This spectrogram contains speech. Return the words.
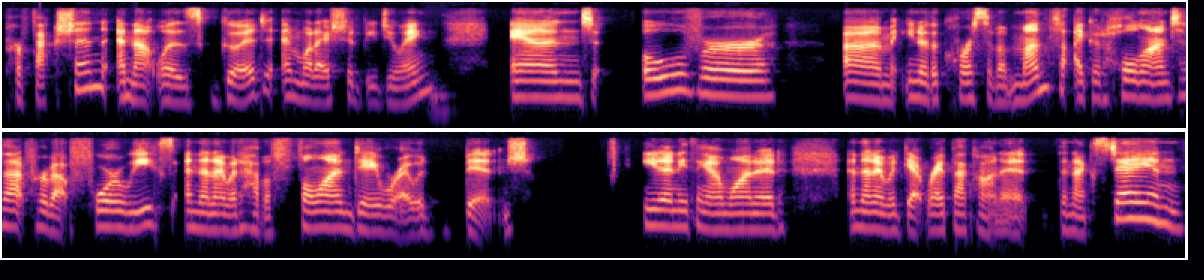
perfection and that was good and what I should be doing. Mm-hmm. And over um, you know, the course of a month, I could hold on to that for about four weeks. And then I would have a full on day where I would binge, eat anything I wanted. And then I would get right back on it the next day and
